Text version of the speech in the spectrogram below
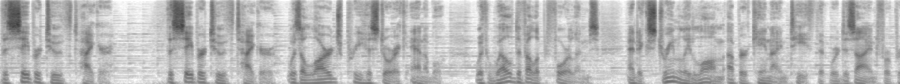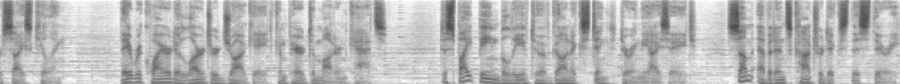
The saber-toothed tiger. The saber-toothed tiger was a large prehistoric animal with well-developed forelimbs and extremely long upper canine teeth that were designed for precise killing. They required a larger jaw gape compared to modern cats. Despite being believed to have gone extinct during the Ice Age, some evidence contradicts this theory.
